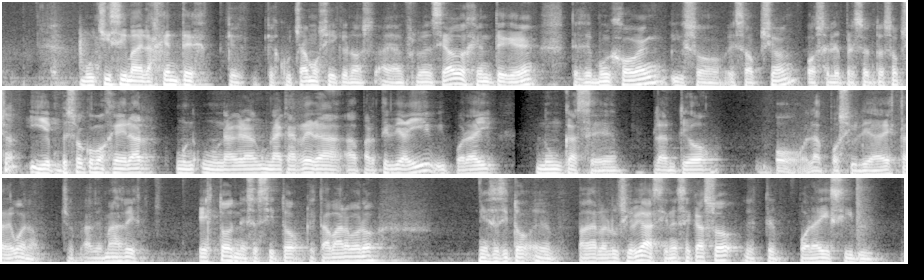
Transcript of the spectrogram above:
muchísima de la gente que, escuchamos y que nos ha influenciado es gente que desde muy joven hizo esa opción o se le presentó esa opción y empezó como a generar una, gran, una carrera a partir de ahí y por ahí nunca se planteó o la posibilidad esta de, bueno, además de esto necesito, que está bárbaro, necesito eh, pagar la luz y el gas. Y en ese caso, este, por ahí si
